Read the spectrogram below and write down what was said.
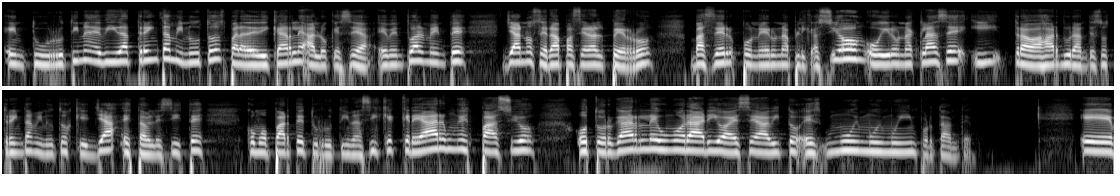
en tu rutina de vida 30 minutos para dedicarle a lo que sea. Eventualmente ya no será pasear al perro, va a ser poner una aplicación o ir a una clase y trabajar durante esos 30 minutos que ya estableciste como parte de tu rutina. Así que crear un espacio, otorgarle un horario a ese hábito es muy, muy, muy importante. Eh,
